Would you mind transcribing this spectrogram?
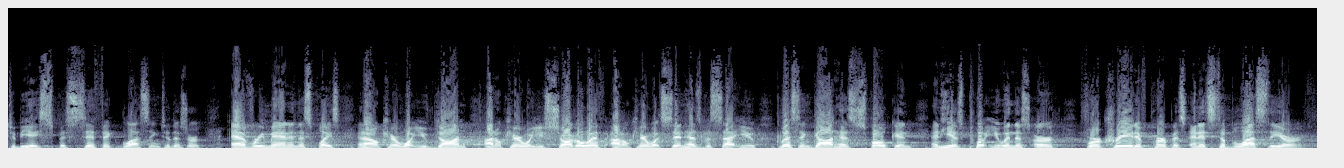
to be a specific blessing to this earth. Every man in this place. And I don't care what you've done. I don't care what you struggle with. I don't care what sin has beset you. Listen, God has spoken and He has put you in this earth for a creative purpose, and it's to bless the earth.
